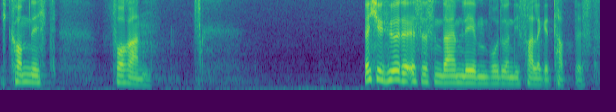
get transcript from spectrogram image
Ich komme nicht voran. Welche Hürde ist es in deinem Leben, wo du in die Falle getappt bist?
